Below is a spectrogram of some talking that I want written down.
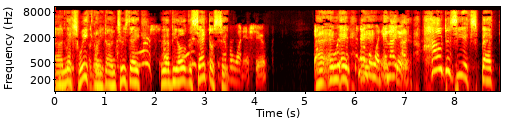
uh, next week on, on Tuesday. We have the old the Santos seat. Number one issue. And, and, and, the number one and issue. I, I, how does he expect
